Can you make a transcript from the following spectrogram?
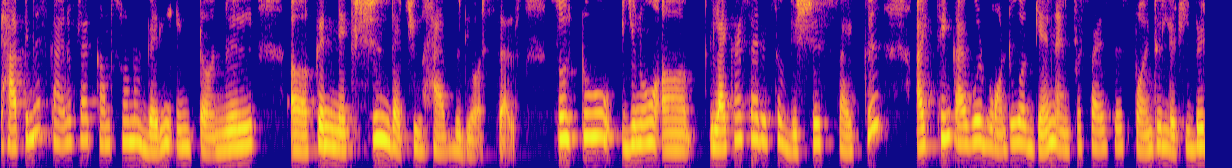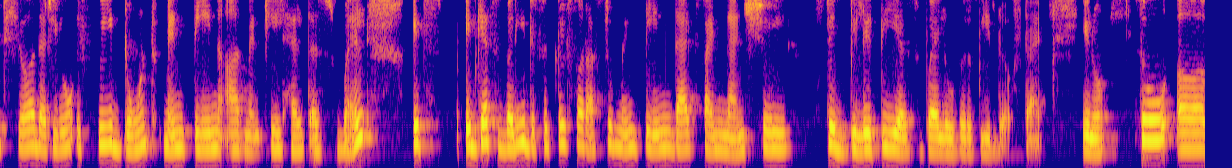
happiness kind of like comes from a very internal uh, connection that you have with yourself. So to you know uh, like i said it's a vicious cycle. I think i would want to again emphasize this point a little bit here that you know if we don't maintain our mental health as well it's it gets very difficult for us to maintain that financial stability as well over a period of time you know. So a uh,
